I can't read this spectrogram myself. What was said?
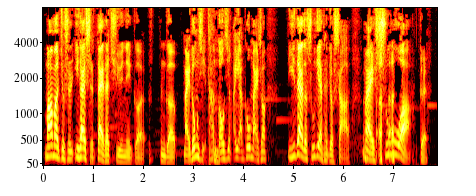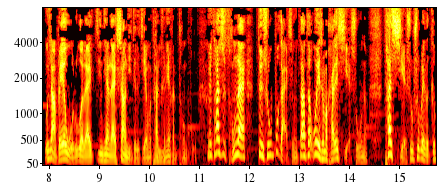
妈妈就是一开始带他去那个那个买东西，他很高兴。哎呀，给我买上一代的书店，他就傻了。买书啊，对，我想北野武如果来今天来上你这个节目，他肯定很痛苦，因为他是从来对书不感兴趣，但他为什么还得写书呢？他写书是为了跟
